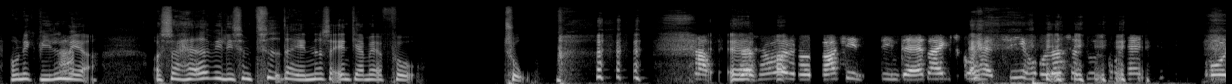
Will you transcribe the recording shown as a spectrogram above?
at hun ikke ville Ja. Og så havde vi ligesom tid derinde, og så endte jeg med at få to. Så, Øh, så, var det jo godt, at din, din datter ikke skulle have 10 huller, så du skulle have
